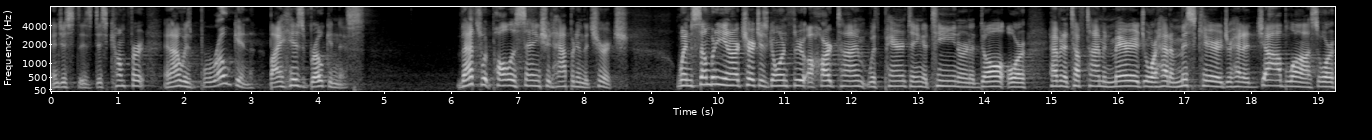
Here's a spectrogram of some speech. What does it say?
and just his discomfort. And I was broken by his brokenness. That's what Paul is saying should happen in the church. When somebody in our church is going through a hard time with parenting a teen or an adult, or having a tough time in marriage, or had a miscarriage, or had a job loss, or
